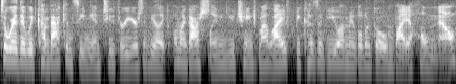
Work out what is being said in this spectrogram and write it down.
to where they would come back and see me in two, three years and be like, oh my gosh, Lena, you changed my life. Because of you, I'm able to go and buy a home now.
